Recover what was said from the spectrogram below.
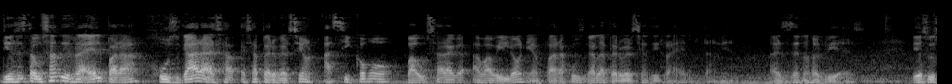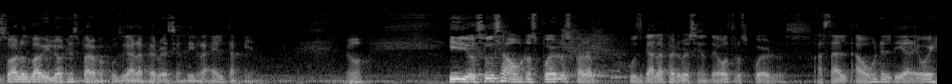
Dios está usando a Israel para juzgar a esa, perversión, así como va a usar a, Babilonia para juzgar la perversión de Israel también. A veces se nos olvida eso. Dios usó a los babilonios para juzgar la perversión de Israel también. ¿no? Y Dios usa a unos pueblos para juzgar la perversión de otros pueblos, hasta aún el día de hoy.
